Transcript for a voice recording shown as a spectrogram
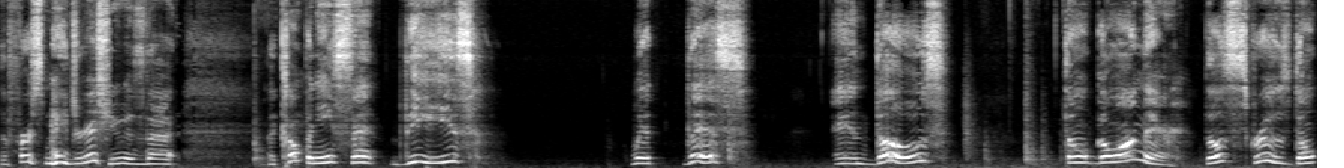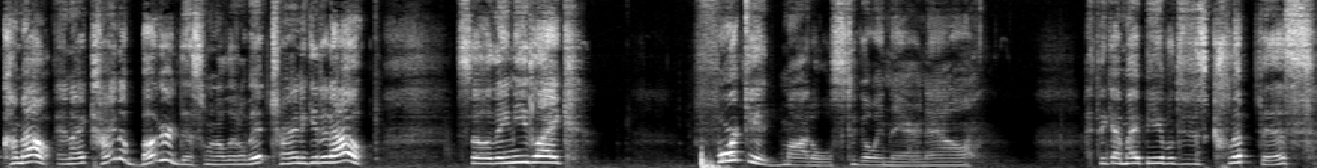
the first major issue is that the company sent these with this, and those don't go on there. Those screws don't come out, and I kind of buggered this one a little bit trying to get it out. So they need like forked models to go in there now. I think I might be able to just clip this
